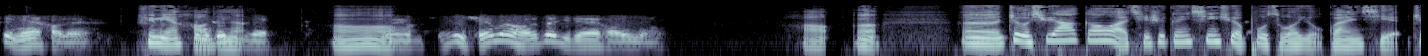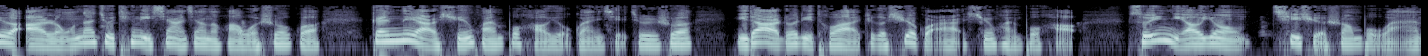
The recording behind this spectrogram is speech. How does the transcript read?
睡眠好的，睡眠好的呢？哦，嗯，以前不好，这几天好一点。好，嗯嗯，这个血压高啊，其实跟心血不足有关系。这个耳聋呢，就听力下降的话，我说过，跟内耳循环不好有关系。就是说，你的耳朵里头啊，这个血管啊循环不好，所以你要用气血双补丸。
